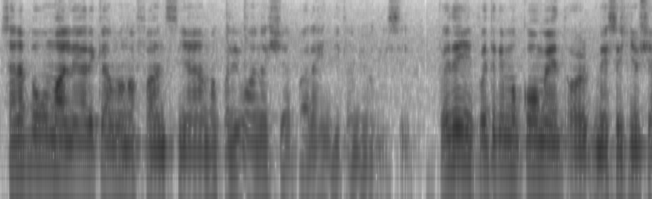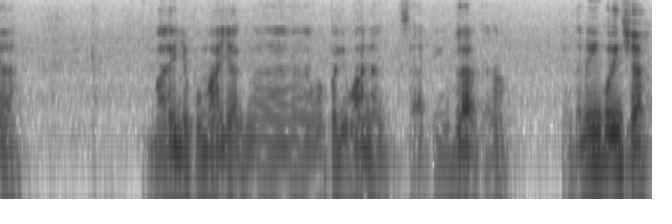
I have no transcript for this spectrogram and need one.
Sana po kung mahal ni Eric ang mga fans niya, magpaliwanag siya para hindi kami mag-isip. Pwede yun. Pwede kayo mag-comment or message nyo siya. Malay nyo pumayag na magpaliwanag sa ating vlog, ano? Yan, tanungin ko rin siya.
